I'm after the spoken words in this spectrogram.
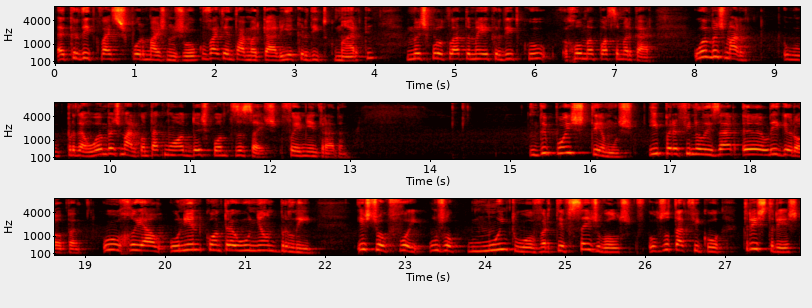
Acredito que vai se expor mais no jogo, vai tentar marcar e acredito que marque, mas por outro lado também acredito que o Roma possa marcar. O ambas marcam, o, perdão, o ambas marcam está com uma odd 2.16. Foi a minha entrada. Depois temos, e para finalizar, a Liga Europa, o Real Union contra a União de Berlim. Este jogo foi um jogo muito over, teve 6 golos, o resultado ficou 3-3.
